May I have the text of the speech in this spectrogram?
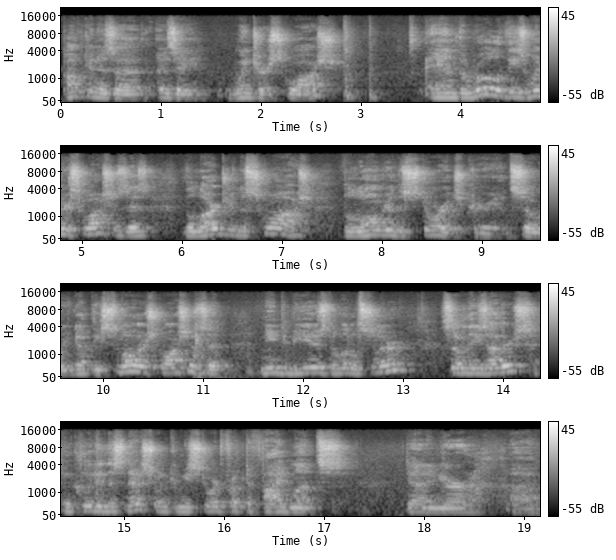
Pumpkin is a, is a winter squash. And the rule of these winter squashes is the larger the squash, the longer the storage period. So we've got these smaller squashes that need to be used a little sooner. Some of these others, including this next one, can be stored for up to five months down in your, uh,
